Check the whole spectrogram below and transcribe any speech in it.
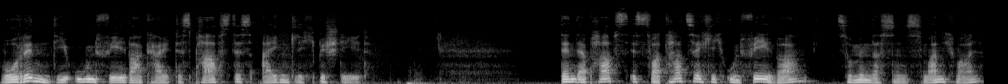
worin die Unfehlbarkeit des Papstes eigentlich besteht. Denn der Papst ist zwar tatsächlich unfehlbar, zumindest manchmal,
